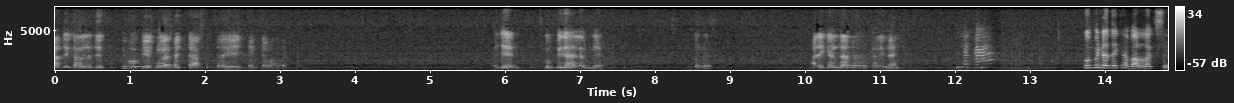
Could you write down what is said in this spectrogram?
আজ যে কুকি এগুলা আসতে এই দেখতে ভালো ওই যে কুপি দেখালাম যে আর এখানটা খালি নাই। কপিটা দেখে ভালো লাগছে।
